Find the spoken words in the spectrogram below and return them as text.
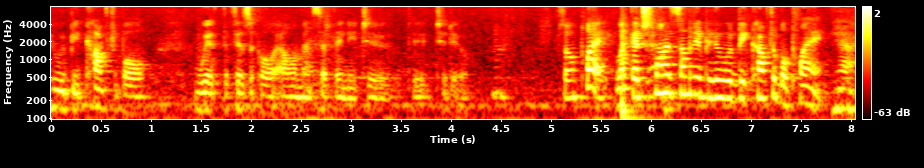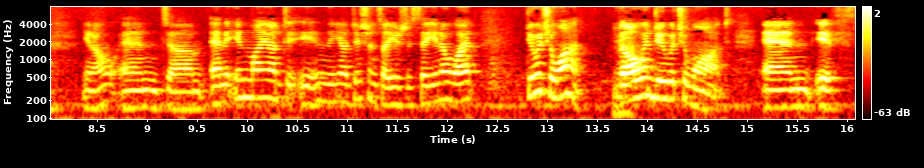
who would be comfortable with the physical elements that they need to to, to do. So play, like I just wanted somebody who would be comfortable playing Yeah. you know and um, and in my in the auditions i usually say you know what do what you want go and do what you want and if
